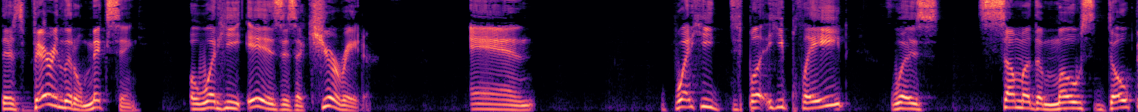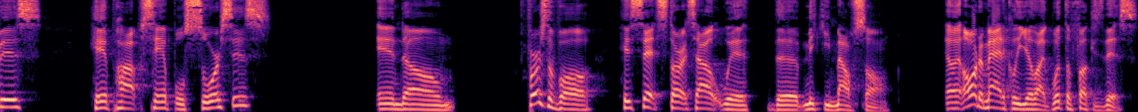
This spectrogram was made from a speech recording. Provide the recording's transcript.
there's very little mixing. But what he is is a curator. And what he what he played was some of the most dopest hip hop sample sources. And um first of all, his set starts out with the Mickey Mouse song. And automatically you're like, what the fuck is this?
